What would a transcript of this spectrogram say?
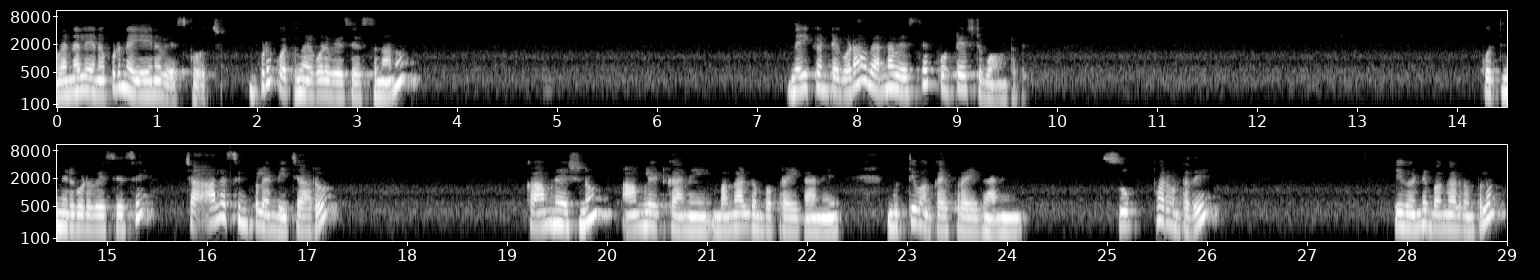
వెన్న లేనప్పుడు నెయ్యి అయినా వేసుకోవచ్చు. ఇప్పుడు కొత్తిమీర కూడా వేసేస్తున్నాను. నెయ్యి కంటే కూడా వెన్న వేస్తే టేస్ట్ బాగుంటుంది. కొత్తిమీర కూడా వేసేసి చాలా సింపుల్ అండి ఈ చారు. కాంబినేషను ఆమ్లెట్ కానీ బంగాళదుంప ఫ్రై కానీ గుత్తి వంకాయ ఫ్రై కానీ సూపర్ ఉంటుంది. ఇవ్వండి బంగాళదుంపలు.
